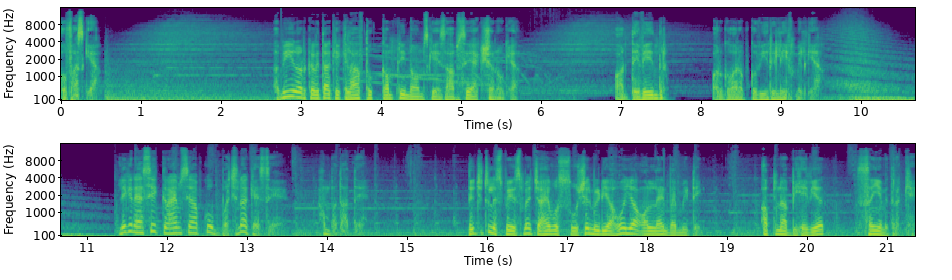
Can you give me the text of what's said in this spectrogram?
वो फंस गया। अबीर और कविता के खिलाफ तो कंपनी नॉर्म्स के हिसाब से एक्शन हो गया और देवेंद्र और गौरव को भी रिलीफ मिल गया। लेकिन ऐसे क्राइम से आपको बचना कैसे है, हम बताते हैं। डिजिटल स्पेस में, चाहे वो सोशल मीडिया हो या ऑनलाइन वेब मीटिंग, अपना बिहेवियर संयमित रखें।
